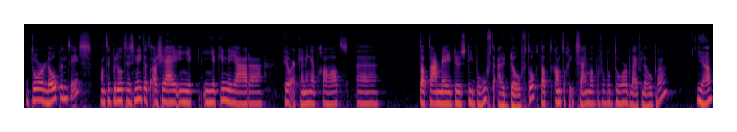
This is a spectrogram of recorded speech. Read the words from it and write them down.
doorlopend is? Want ik bedoel, het is niet dat als jij in je, in je kinderjaren veel erkenning hebt gehad, eh, dat daarmee dus die behoefte uitdooft, toch? Dat kan toch iets zijn wat bijvoorbeeld door blijft lopen? Ja,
